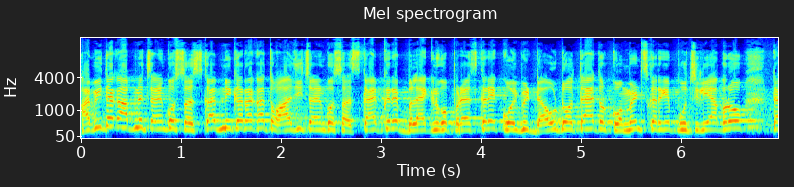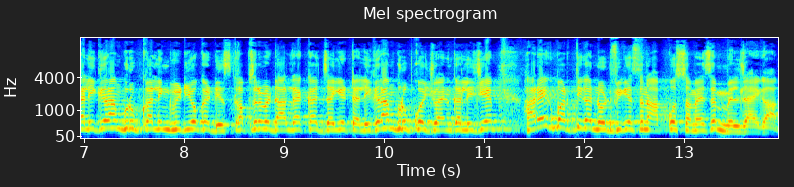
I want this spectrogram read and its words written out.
अभी तक आपने चैनल को सब्सक्राइब नहीं कर रखा तो आज ही चैनल को सब्सक्राइब करें बेलाइकन को प्रेस करें, कोई भी डाउट होता है तो कमेंट्स करके पूछ लिया करो। टेलीग्राम ग्रुप का लिंक वीडियो के डिस्क्रिप्शन में डाल रखा जाइए टेलीग्राम ग्रुप को ज्वाइन कर लीजिए। हर एक भर्ती का नोटिफिकेशन आपको समय से मिल जाएगा।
